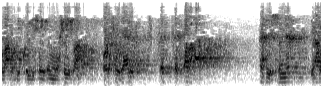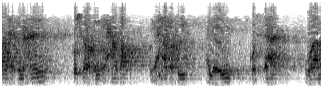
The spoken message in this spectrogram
الله بكل شيء محيطا ونحو ذلك فسرها أهل السنة باربعه معاني فسرت الاحاطه باحاطه العلم والسعة و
